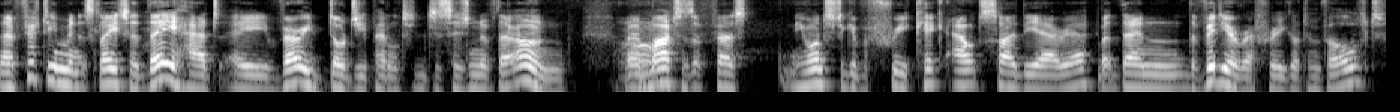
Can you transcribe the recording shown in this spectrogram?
Then 15 minutes later, they had a very dodgy penalty decision of their own. Where Oh. Martens at first, he wanted to give a free kick outside the area, but then the video referee got involved,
